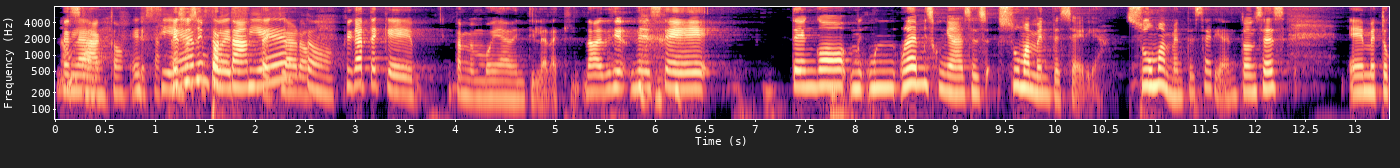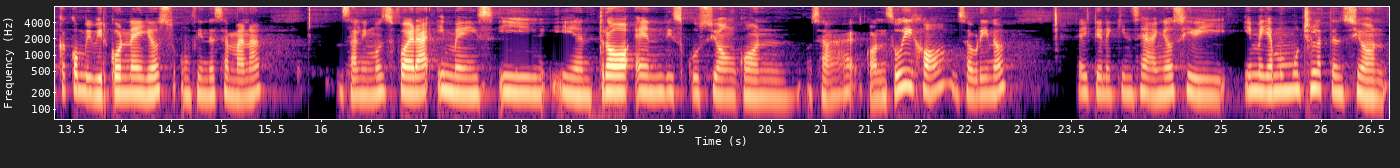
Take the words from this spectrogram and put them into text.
Exacto. Eso es importante, claro. Fíjate que también voy a ventilar aquí. Este, tengo, una de mis cuñadas es sumamente seria, sumamente seria. Entonces, eh, me toca convivir con ellos un fin de semana. Salimos fuera y me y, y entró en discusión con, o sea, con su hijo, mi sobrino. Él tiene 15 años y, y me llamó mucho la atención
